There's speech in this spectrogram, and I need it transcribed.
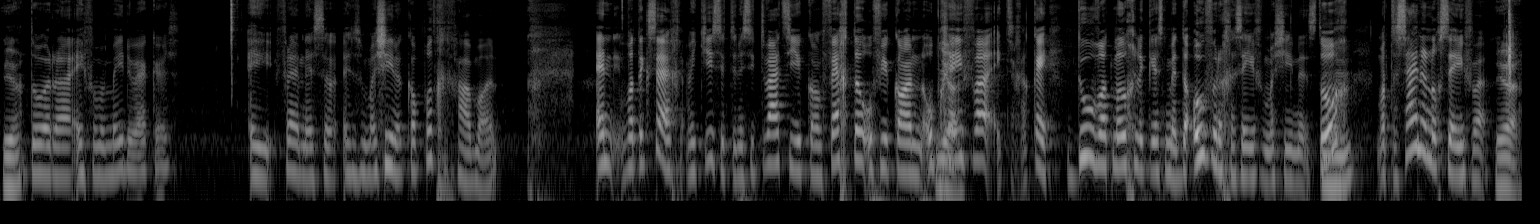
Ja. door eh, een van mijn medewerkers. Hé, hey, Fren, is, een machine kapot gegaan, man. En wat ik zeg, weet je, je zit in een situatie, je kan vechten of je kan opgeven. Ik zeg, oké, doe wat mogelijk is met de overige zeven machines, toch? Mhm. Want er zijn er nog zeven. Ja.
